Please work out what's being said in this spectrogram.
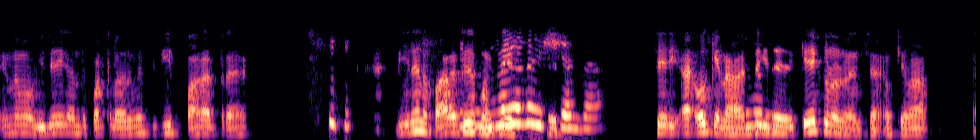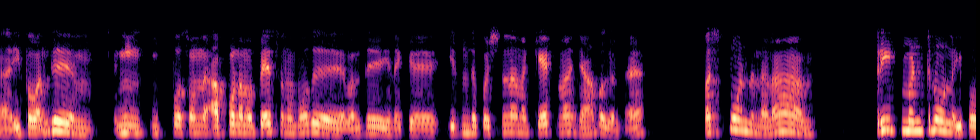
என்னமோ விஜயகாந்த் படத்துல வருமே திடீர்னு பாராட்டுற. நீ என்ன பாராட்டவே இது விஷயம் தான் சரி. ஓகே நான் வந்து இது கேட்கணும்னு நினைச்சேன். ஓகேவா இப்போ வந்து நீ இப்போ சொன்ன அப்போ நம்ம பேசணும் போது வந்து எனக்கு இந்த கொஸ்டின்லாம் நான் கேட்டேன்னா ஞாபகம் இல்லை. ஃபர்ஸ்ட் ஒன்று என்னன்னா ட்ரீட்மெண்ட்னு ஒன்று இப்போ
